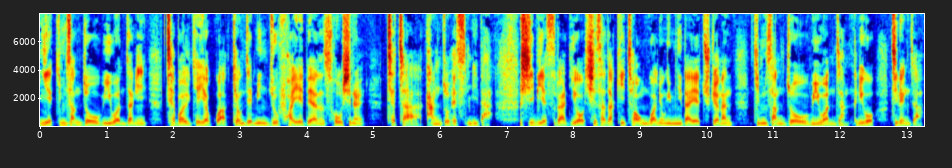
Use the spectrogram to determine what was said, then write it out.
이에 김상조 위원장이 재벌 개혁과 경제 민주화에 대한 소신을 재차 강조했습니다. CBS 라디오 시사자키 정관용입니다에 출연한 김상조 위원장 그리고 진행자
